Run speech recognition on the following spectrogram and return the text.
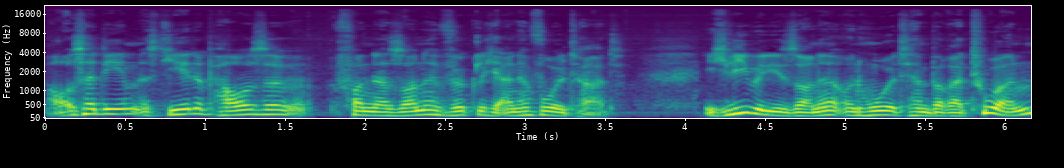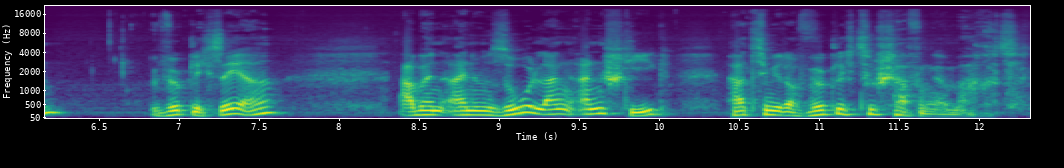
Außerdem ist jede Pause von der Sonne wirklich eine Wohltat. Ich liebe die Sonne und hohe Temperaturen, wirklich sehr, aber in einem so langen Anstieg hat sie mir doch wirklich zu schaffen gemacht.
